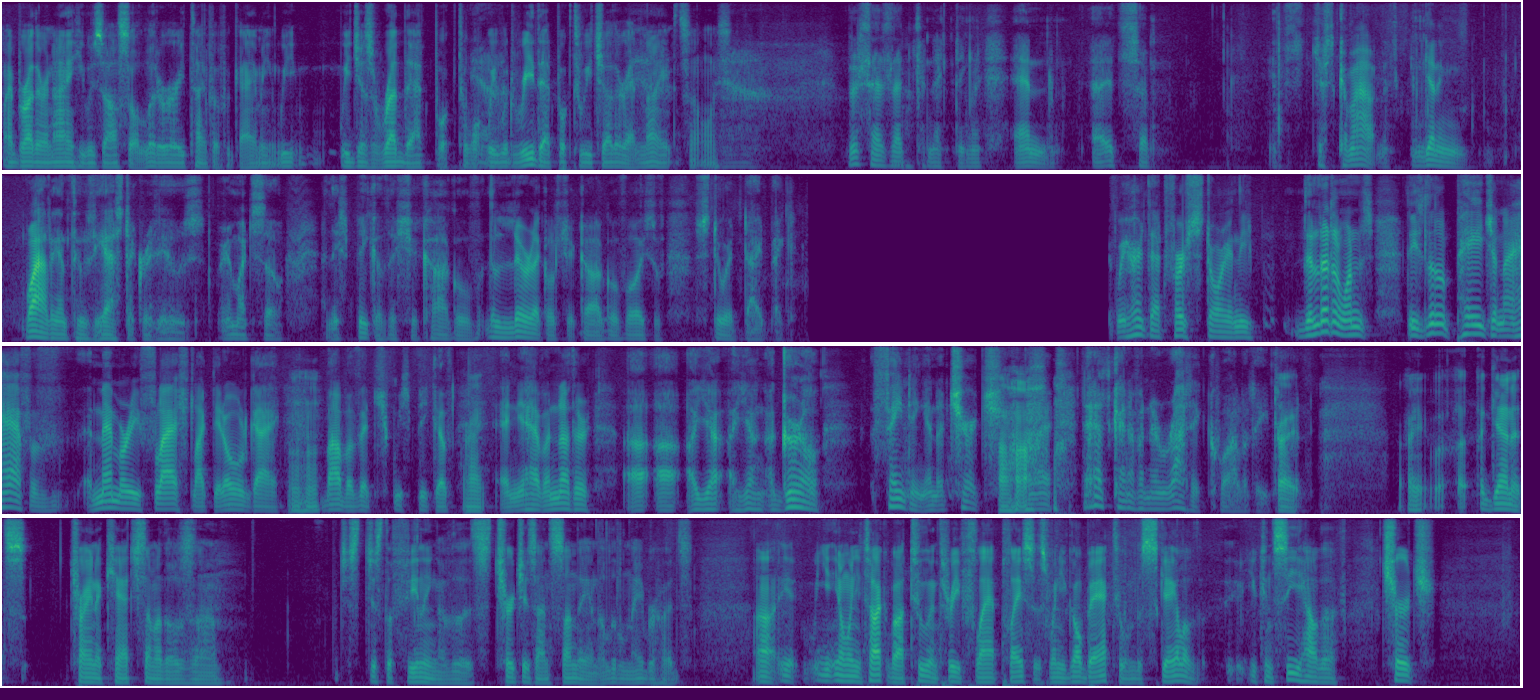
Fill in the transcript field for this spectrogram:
my brother and I, he was also a literary type of a guy. I mean, we we just read that book to yeah. we would read that book to each other at night. So was, This has that connecting, and uh, it's uh, it's just come out. and It's getting wildly enthusiastic reviews, very much so. And they speak of the Chicago, the lyrical Chicago voice of Stuart Dybek. We heard that first story, and the the little ones, these little page and a half of memory flashed like that old guy Bobovich we speak of, Right. and you have another uh, uh, a, a young a girl fainting in a church. Uh-huh. Uh, that has kind of an erotic quality to Right. it. right. Well, uh, again, it's trying to catch some of those. Um, just just the feeling of those churches on Sunday in the little neighborhoods. Uh, you, you know, when you talk about two and three flat places, when you go back to them, the scale of you can see how the church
